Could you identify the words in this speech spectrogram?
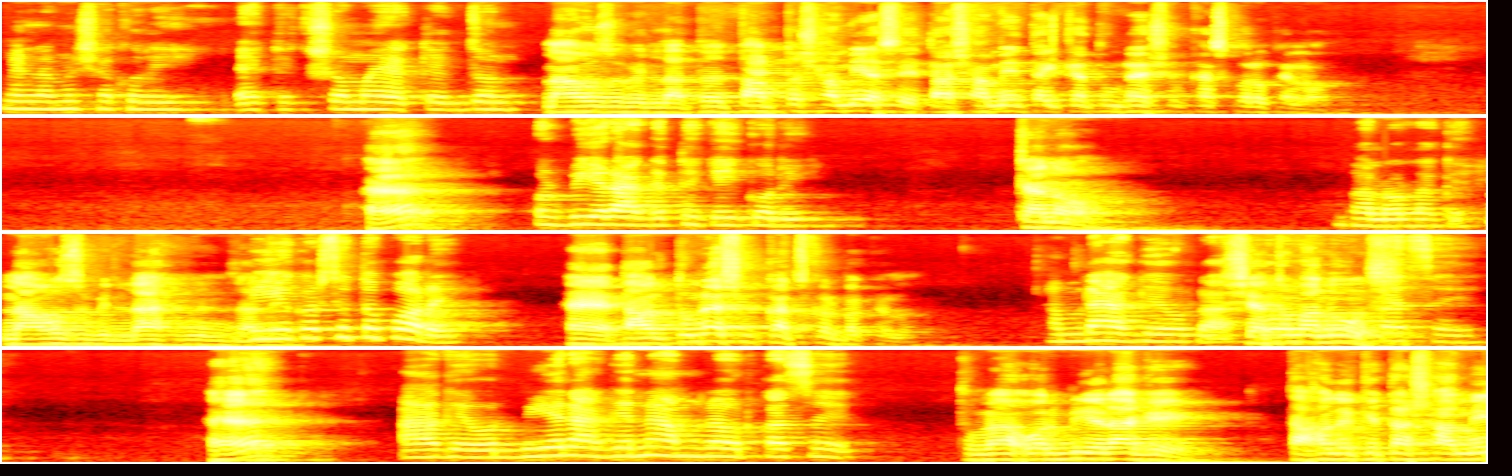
মেলামেশা করি এক এক সময় এক একজন। নাউজুবিল্লাহ তো তার তো স্বামী আছে তার স্বামী তাইকা তোমরা এসব কাজ করো কেন? হ্যাঁ? ওর বিয়ের আগে থেকেই করি। কেন? ভালো লাগে। নাউজুবিল্লাহ মিন জালিক। বিয়ে করছে তো পরে। হ্যাঁ তাহলে তোমরা এসব কাজ করবে কেন? আমরা আগে ওর সে তো মানুষ। হ্যাঁ? আগে ওর বিয়ের আগে না আমরা ওর কাছে তোমরা ওর বিয়ের আগে তাহলে কি তার স্বামী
